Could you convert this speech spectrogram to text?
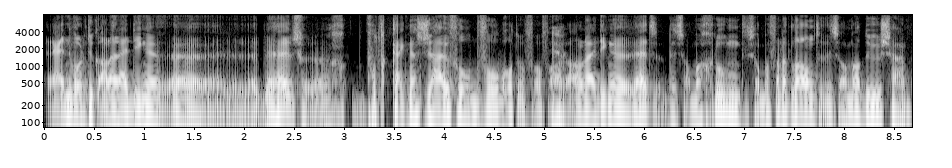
er worden natuurlijk allerlei dingen. Uh, dus, bijvoorbeeld, kijk naar zuivel bijvoorbeeld. Of, of allerlei dingen. Het is allemaal groen, het is allemaal van het land, het is allemaal duurzaam.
